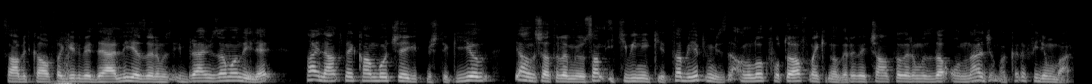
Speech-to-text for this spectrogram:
Sabit Kalfagil ve değerli yazarımız İbrahim Zamanı ile Tayland ve Kamboçya'ya gitmiştik. Yıl yanlış hatırlamıyorsam 2002. Tabii hepimizde analog fotoğraf makineleri ve çantalarımızda onlarca makara film var.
